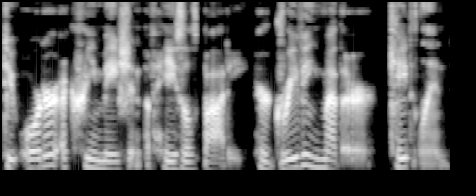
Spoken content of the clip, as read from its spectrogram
to order a cremation of Hazel's body. Her grieving mother, Caitlin,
